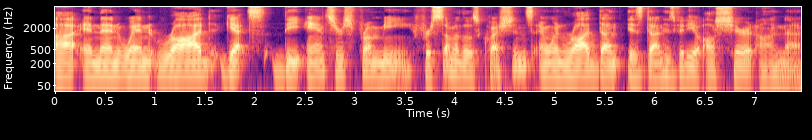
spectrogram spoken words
Uh, and then when Rod gets the answers from me for some of those questions, and when Rod done, is done his video, I'll share it on uh,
